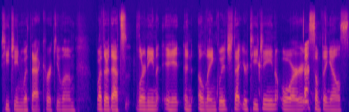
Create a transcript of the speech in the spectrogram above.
teaching with that curriculum? Whether that's learning a, an, a language that you're teaching or something else.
